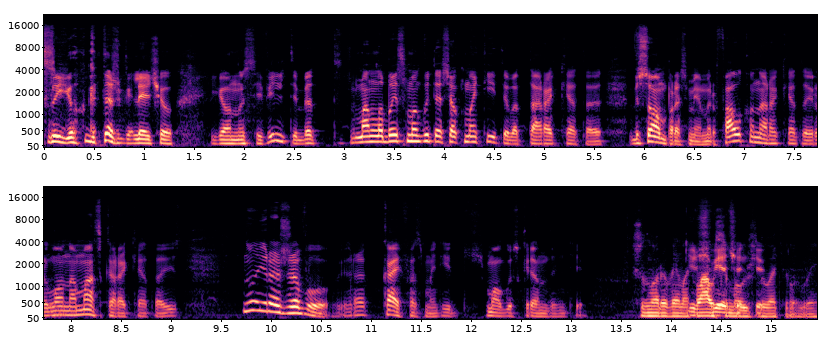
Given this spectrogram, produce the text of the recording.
su juo, kad aš galėčiau jo nusivilti, bet man labai smagu tiesiog matyti va, tą raketą. Visom prasmėm. Ir Falcono raketą, ir Lona Maska raketą. Jis, nu, yra žavu, yra kaifas matyti žmogus krendantį. Aš noriu vieną klausimą užduoti labai.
